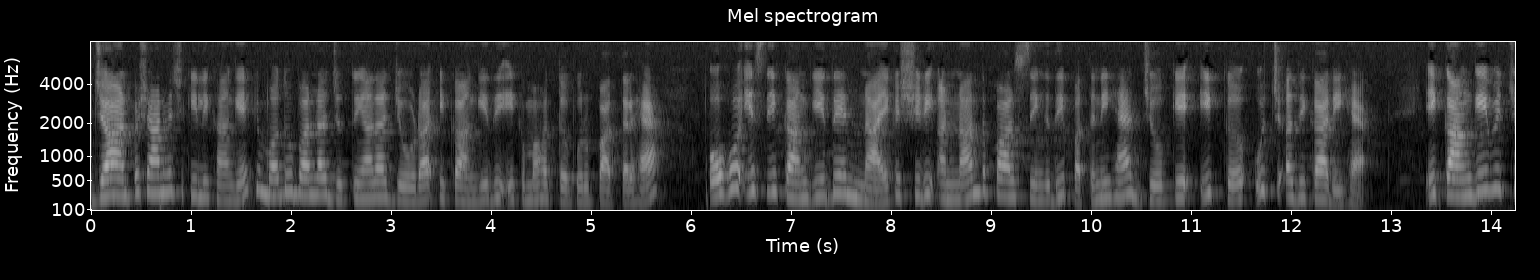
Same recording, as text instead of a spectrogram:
ਜਾਣ ਪਛਾਣ ਵਿੱਚ ਕੀ ਲਿਖਾਂਗੇ? ਕਿ ਮਧੂਬਾਲਾ ਜੁੱਤੀਆਂ ਦਾ ਜੋੜਾ ਇਕਾਂਗੀ ਦੀ ਇੱਕ ਮਹੱਤਵਪੂਰਨ ਪਾਤਰ ਹੈ। ਉਹ ਇਸ ਇਕਾਂਗੀ ਦੇ ਨਾਇਕ ਸ਼੍ਰੀ ਅਨੰਦਪਾਲ ਸਿੰਘ ਦੀ ਪਤਨੀ ਹੈ, ਜੋ ਕਿ ਇੱਕ ਉੱਚ ਅਧਿਕਾਰੀ ਹੈ। ਇਕਾਂਗੀ ਵਿੱਚ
